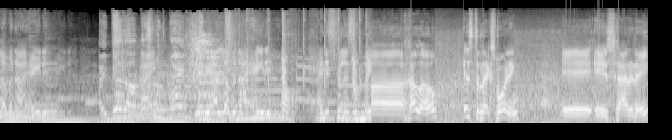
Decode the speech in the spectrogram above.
love and I hate it. Hey Dylan, this Hey. one's baby. Baby, I love and I hate it. Uh, and this feeling's amazing. Uh, hello. It's the next morning. It is Saturday.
